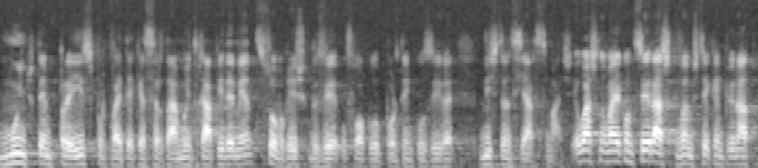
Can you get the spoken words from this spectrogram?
muito tempo para isso, porque vai ter que acertar muito rapidamente, sob o risco de ver o Flóculo Porto, inclusive, distanciar-se mais. Eu acho que não vai acontecer, acho que vamos ter campeonato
